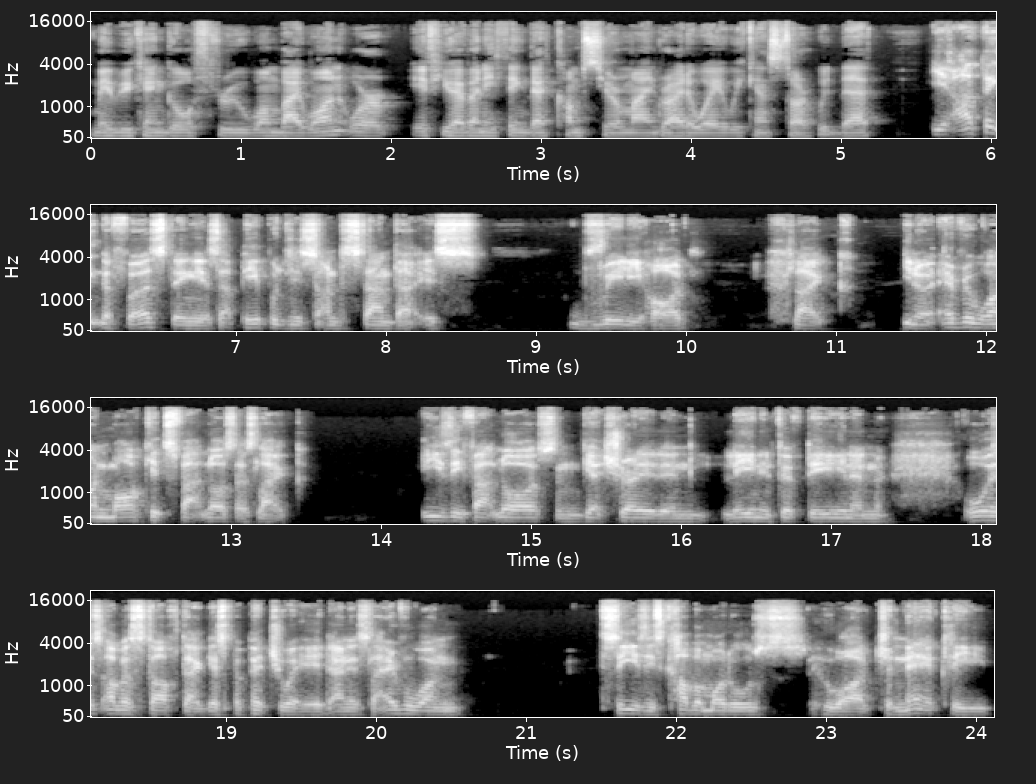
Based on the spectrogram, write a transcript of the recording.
maybe we can go through one by one or if you have anything that comes to your mind right away we can start with that yeah i think the first thing is that people need to understand that it's really hard like you know everyone markets fat loss as like easy fat loss and get shredded and lean in 15 and all this other stuff that gets perpetuated and it's like everyone sees these cover models who are genetically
